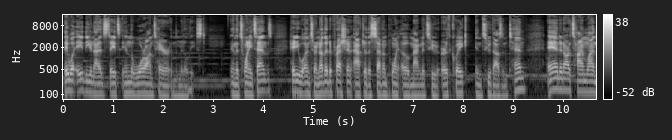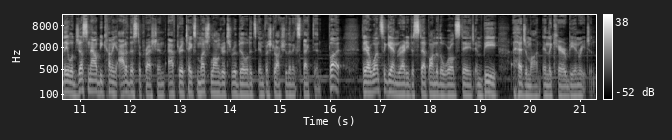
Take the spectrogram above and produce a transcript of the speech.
they will aid the United States in the war on terror in the Middle East. In the 2010s, Haiti will enter another depression after the 7.0 magnitude earthquake in 2010. And in our timeline, they will just now be coming out of this depression after it takes much longer to rebuild its infrastructure than expected. But they are once again ready to step onto the world stage and be a hegemon in the Caribbean region.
